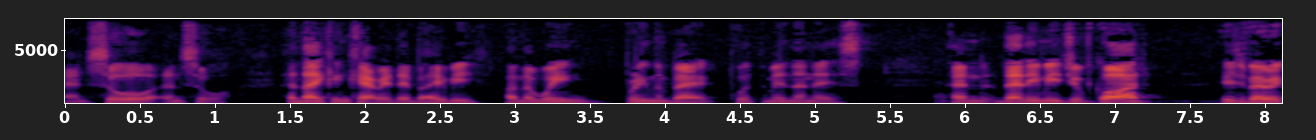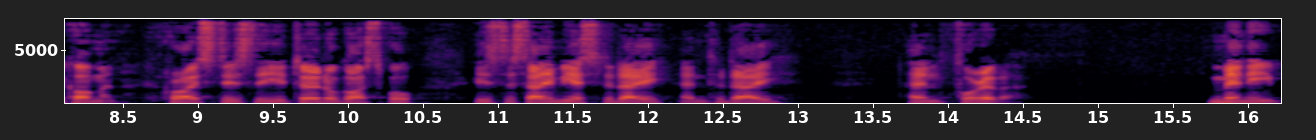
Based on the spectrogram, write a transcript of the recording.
and soar and soar. And they can carry their baby on the wing, bring them back, put them in the nest. And that image of God is very common. Christ is the eternal gospel, is the same yesterday and today and forever. Many,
